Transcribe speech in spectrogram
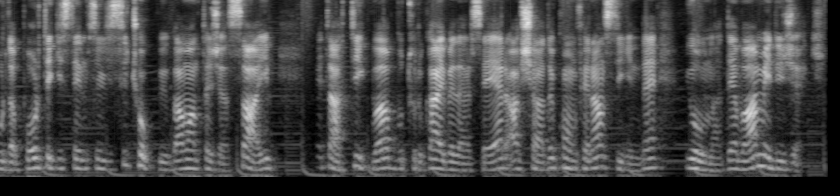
Burada Portekiz temsilcisi çok büyük avantaja sahip. Petah Tikva bu turu kaybederse eğer aşağıda konferans liginde yoluna devam edecek.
